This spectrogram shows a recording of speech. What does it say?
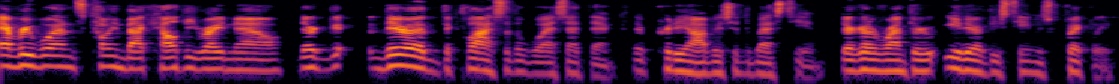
everyone's coming back healthy right now. They're they're the class of the West. I think they're pretty obviously the best team. They're going to run through either of these teams quickly.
